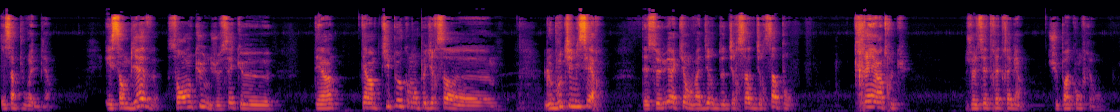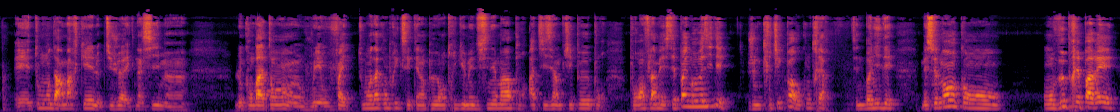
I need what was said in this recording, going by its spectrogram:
et ça pourrait être bien. Et sans biève, sans rancune, je sais que tu es un, un petit peu, comment on peut dire ça, euh, le bouc émissaire. T'es celui à qui on va dire de dire ça, de dire ça pour créer un truc. Je le sais très très bien. Je suis pas con, frérot. Et tout le monde a remarqué le petit jeu avec Nassim, euh, le combattant, euh, vous voulez vous fight. Tout le monde a compris que c'était un peu entre guillemets du cinéma pour attiser un petit peu, pour, pour enflammer. C'est pas une mauvaise idée. Je ne critique pas, au contraire. C'est une bonne idée. Mais seulement quand on, veut préparer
